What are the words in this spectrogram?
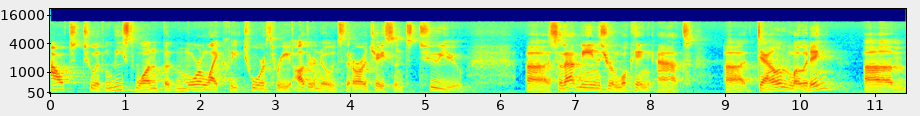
out to at least one, but more likely two or three other nodes that are adjacent to you. Uh, so that means you're looking at uh, downloading um,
